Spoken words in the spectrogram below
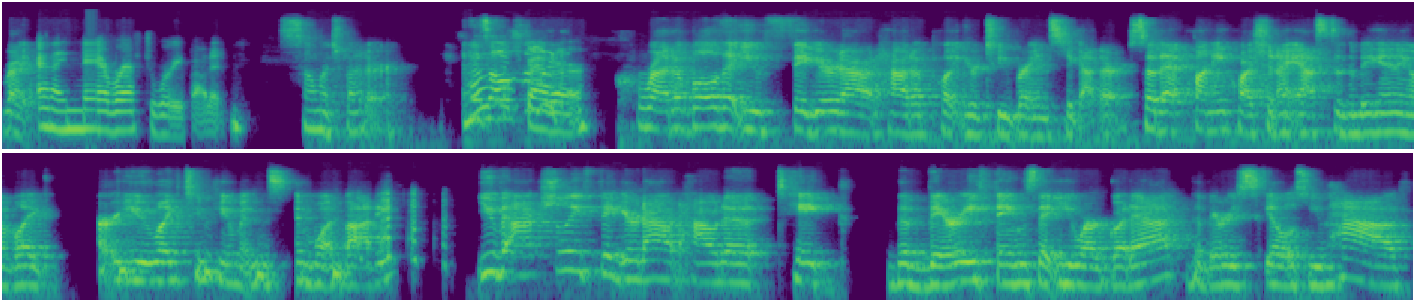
Right. And I never have to worry about it. So much better. And so it's also better. incredible that you figured out how to put your two brains together. So that funny question I asked in the beginning of like, are you like two humans in one body? You've actually figured out how to take the very things that you are good at, the very skills you have,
